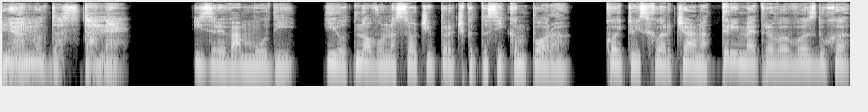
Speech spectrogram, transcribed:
Няма да стане, изрева Муди и отново насочи пръчката си към Пора, който изхвърча на 3 метра във въздуха,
